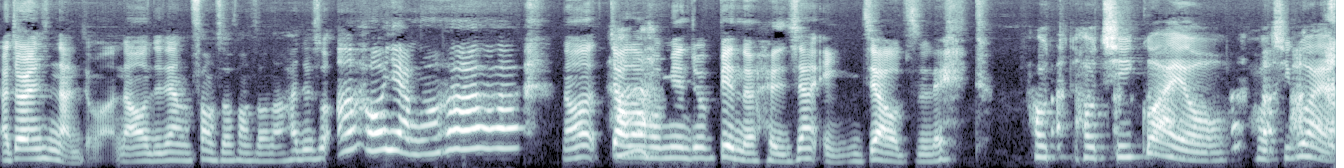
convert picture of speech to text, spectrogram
那教练是男的嘛，然后就这样放松放松，然后他就说啊好痒哦哈哈哈，然后叫到后面就变得很像淫叫之类的。好好奇怪哦，好奇怪哦，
